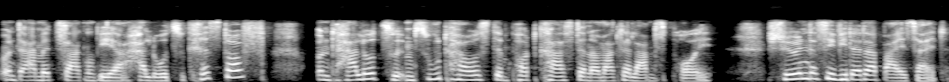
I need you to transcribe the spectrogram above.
Und damit sagen wir Hallo zu Christoph und Hallo zu Im Sudhaus, dem Podcast der Magda Lamsbräu. Schön, dass ihr wieder dabei seid.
